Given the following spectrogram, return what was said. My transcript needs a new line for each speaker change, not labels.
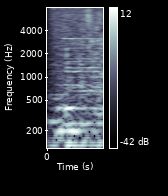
Bye.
